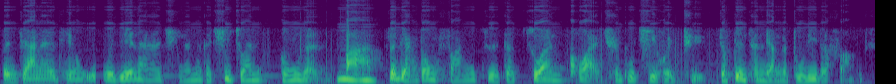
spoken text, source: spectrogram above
分家那一天，我我爷爷奶奶请了那个砌砖工人，把这两栋房子的砖块全部砌回去，就变成两个独立的房子。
